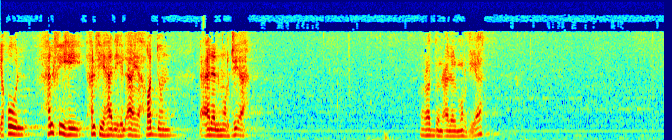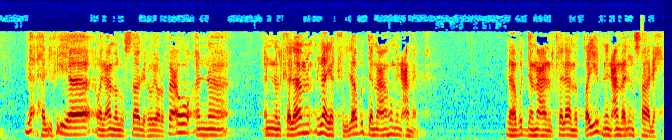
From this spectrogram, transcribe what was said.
يقول هل فيه هل في هذه الآية رد على المرجئة؟ رد على المرجئة؟ لا هذه فيها والعمل الصالح يرفعه أن أن الكلام لا يكفي لا بد معه من عمل. لا بد مع الكلام الطيب من عمل صالح.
